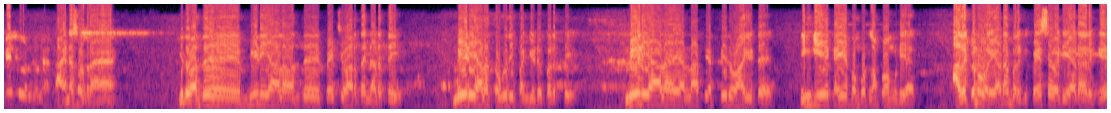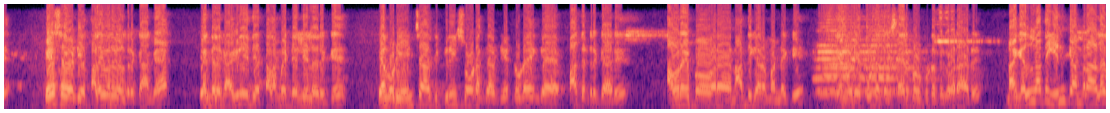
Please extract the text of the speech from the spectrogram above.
கேள்வி வருதுல்ல. நான் என்ன சொல்றேன்? இது வந்து மீடியால வந்து பேச்சுவார்த்தை நடத்தி மீடியால தொகுதி பங்கீடு படுத்தி மீடியால எல்லாத்தையும் தீர்வாகிட்டு இங்கேயே கையொப்பம் போட்டுலாம் போக முடியாது. அதுக்குன்னு ஒரு இடம் இருக்கு. பேச வேண்டிய இடம் இருக்கு. பேச வேண்டிய தலைவர்கள் இருக்காங்க. எங்களுக்கு அகில இந்திய தலைமை டெல்லியில இருக்கு. எங்களுடைய இன்சார்ஜ் கிரீஷ் ஓடங்க டேட்டோட இங்க பாத்துட்டு இருக்காரு. அவரும் இப்போ வர ஞாயிற்றுக்கிழமை அன்னைக்கு எங்களுடைய கூட்டத்துக்கு செயற்குழு கூட்டத்துக்கு வராரு. நாங்க எல்லாத்தையும் இன் கேமரால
